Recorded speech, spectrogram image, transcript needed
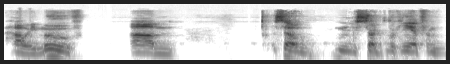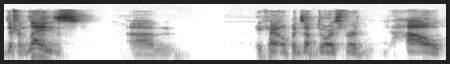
how we move. Um, so when you start looking at it from different lens, um, it kind of opens up doors for how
